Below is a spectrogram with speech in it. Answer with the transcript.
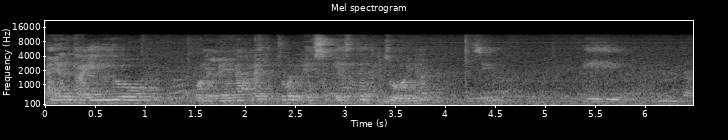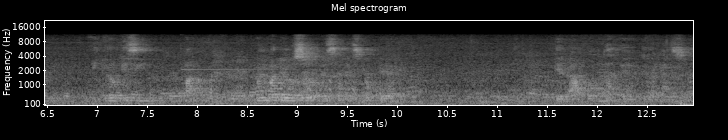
hayan traído con Elena la historia, es, esta historia, ¿sí? Y, creo que sí, muy valioso esa canción que, que la punta de, de la canción.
